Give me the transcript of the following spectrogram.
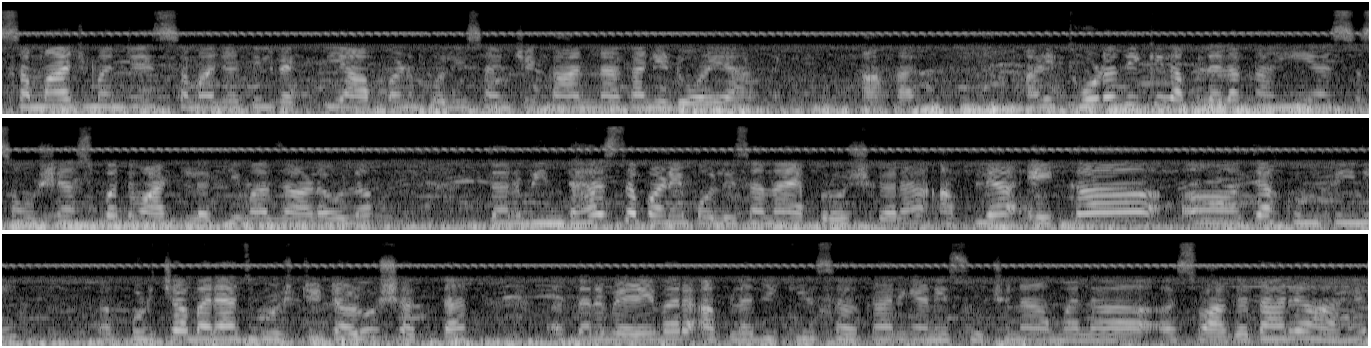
समाज म्हणजे समाजातील व्यक्ती आपण पोलिसांचे कान नाक आणि डोळे आह- आहात. आणि थोडं देखील आपल्याला काही असं संशयास्पद वाटलं किंवा जाणवलं तर बिनधास्तपणे पोलिसांना ॲप्रोच करा. आपल्या एका त्या कृतीने पुढच्या बऱ्याच गोष्टी टळू शकतात. तर वेळेवर आपलं देखील सहकार्य आणि सूचना आम्हाला स्वागतार्ह आहेत.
